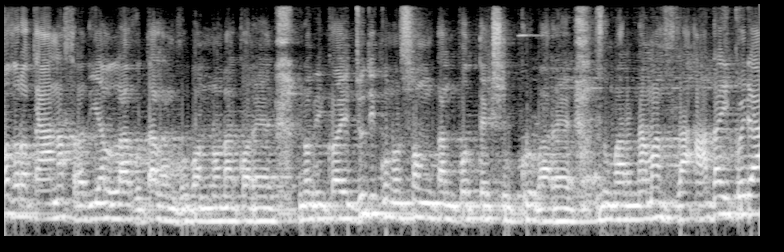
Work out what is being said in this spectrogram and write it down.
হযরতে আনাস রাদিয়াল্লাহু তাআলা বর্ণনা করে, নবী কয়, যদি কোনো সন্তান প্রত্যেক শুক্রবারে জুমার নামাজটা আদায় কইরা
